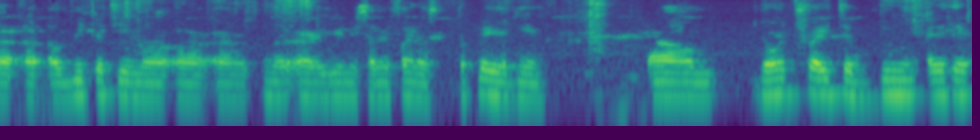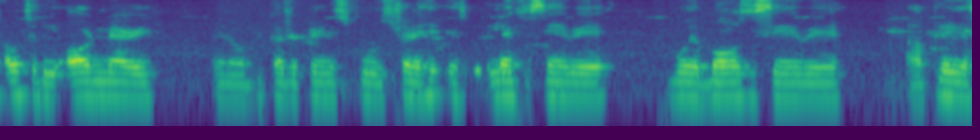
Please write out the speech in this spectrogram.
a, a weaker team or or, or, or uni semifinals to play a game. Um, don't try to do anything out of the ordinary, you know, because you're playing in schools. Try to hit his length the same way, boy balls the same way, uh, play your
